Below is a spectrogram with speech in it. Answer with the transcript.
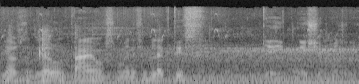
Για όσους δεν ξέρουν, Triumph σημαίνει συμπλέκτης και ignition μαζί.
